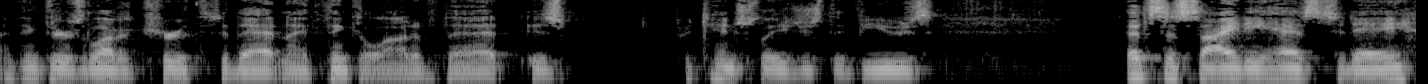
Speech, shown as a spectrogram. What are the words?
I think there's a lot of truth to that, and I think a lot of that is potentially just the views that society has today,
